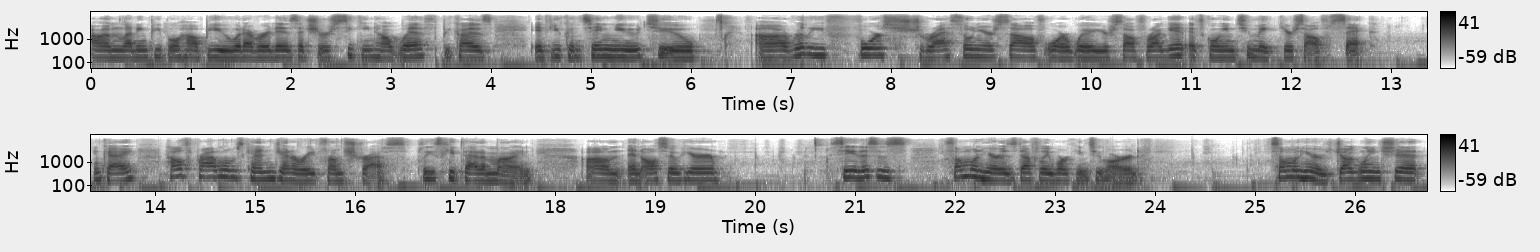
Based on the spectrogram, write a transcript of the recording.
um, letting people help you, whatever it is that you're seeking help with, because if you continue to uh, really force stress on yourself or wear yourself rugged, it's going to make yourself sick. Okay, health problems can generate from stress. Please keep that in mind. Um, and also, here, see, this is someone here is definitely working too hard. Someone here is juggling shit,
